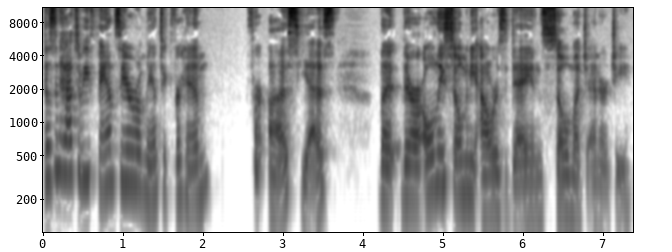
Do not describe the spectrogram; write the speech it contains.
Doesn't have to be fancy or romantic for him. For us, yes. But there are only so many hours a day and so much energy.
